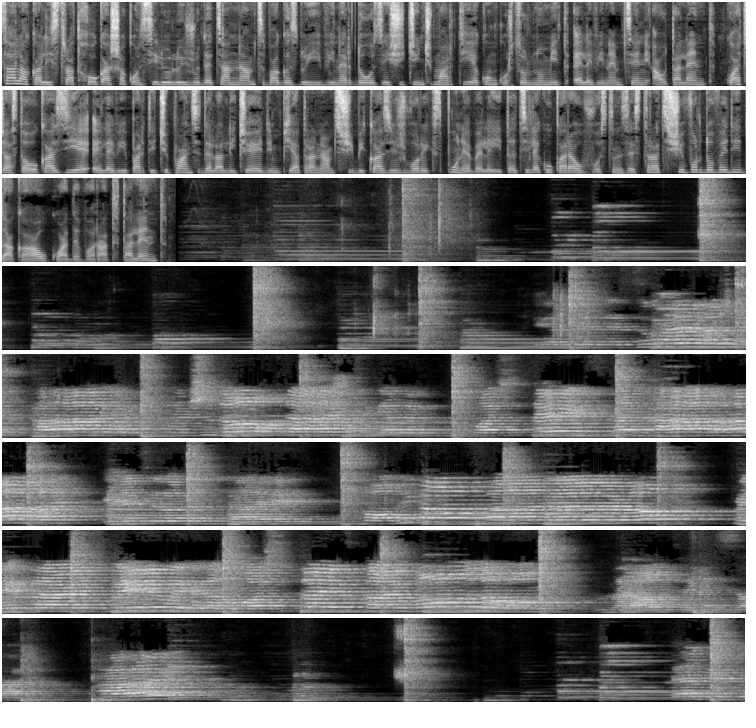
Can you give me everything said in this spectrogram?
Sala Calistrat Hogaș a Consiliului Județean Neamț va găzdui vineri 25 martie concursul numit Elevii Nemțeni au talent. Cu această ocazie, elevii participanți de la licee din Piatra Neamț și Bicazi își vor expune veleitățile cu care au fost înzestrați și vor dovedi dacă au cu adevărat talent.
